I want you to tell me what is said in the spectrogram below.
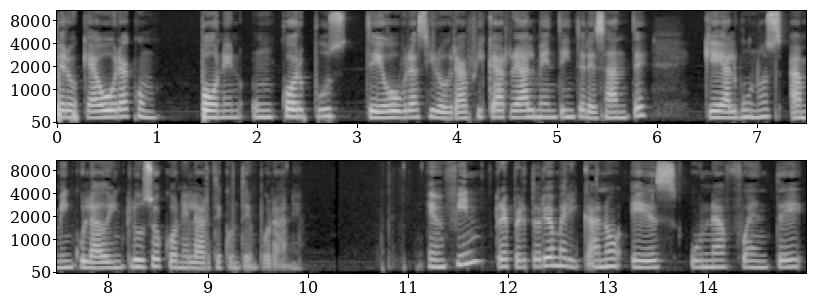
pero que ahora componen un corpus de obra silográfica realmente interesante que algunos han vinculado incluso con el arte contemporáneo. En fin, repertorio americano es una fuente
